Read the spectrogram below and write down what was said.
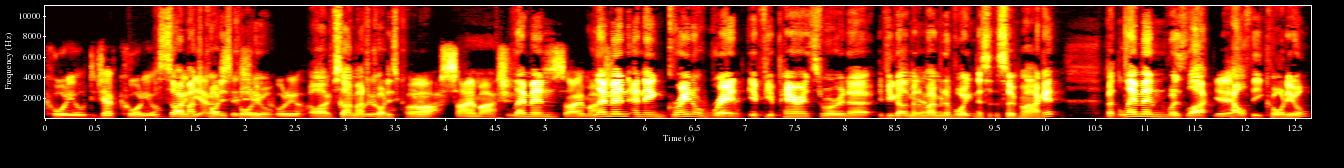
Cordial? Did you have cordial? Oh, so When much Adams said cordial. Oh, so much Cottee's cordial. Oh, so much. Lemon, So much. lemon, and then green or red Lemon. if your parents were in a if you got them in a moment of weakness at the supermarket. But lemon was like Yeah. healthy cordial.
